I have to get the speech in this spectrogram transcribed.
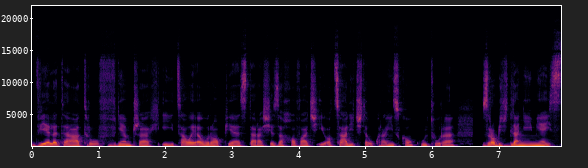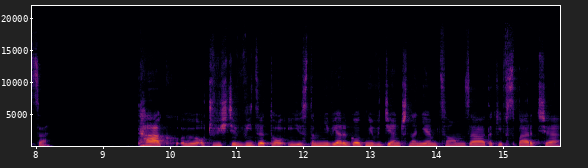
wiele teatrów w Niemczech i całej Europie stara się zachować i ocalić tę ukraińską kulturę, zrobić dla niej miejsce. Tak, y, oczywiście widzę to i jestem niewiarygodnie wdzięczna Niemcom za takie wsparcie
